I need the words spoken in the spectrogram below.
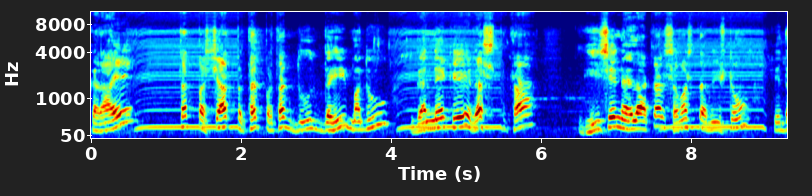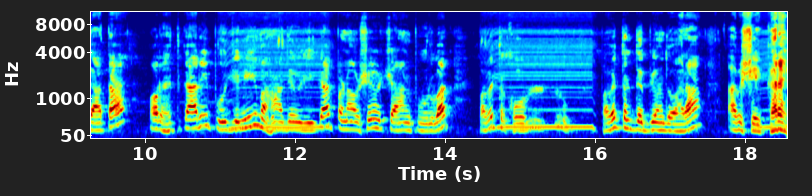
कराए। तत्पश्चात पृथक पृथक दूध, दही, मधु, गन्ने के रस तथा घी से नहलाकर समस्त अभीष्टों के दाता और हितकारी पूजनीय महादेव जी का प्रणव से उच्चारण पूर्वक पवित्र खोल पवित्र दिव्यों द्वारा अभिषेक करें।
